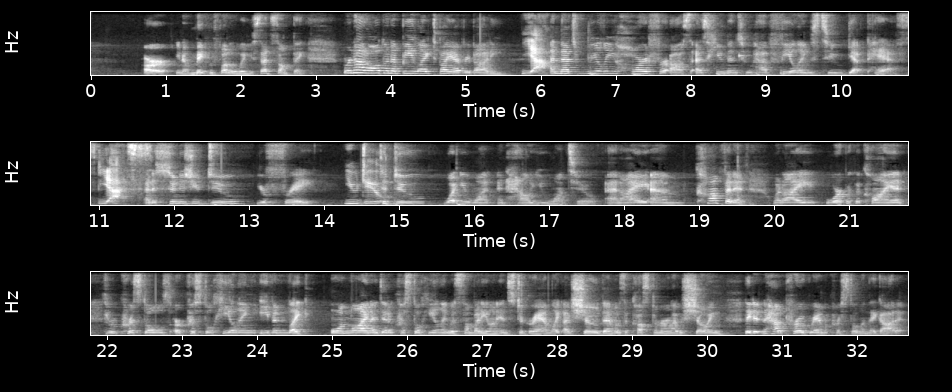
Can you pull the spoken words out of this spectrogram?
are you know making fun of the way you said something we're not all going to be liked by everybody. Yeah. And that's really hard for us as humans who have feelings to get past. Yes. And as soon as you do, you're free. You do. To do what you want and how you want to. And I am confident when I work with a client through crystals or crystal healing, even like online i did a crystal healing with somebody on instagram like i showed them it was a customer and i was showing they didn't know how to program a crystal when they got it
